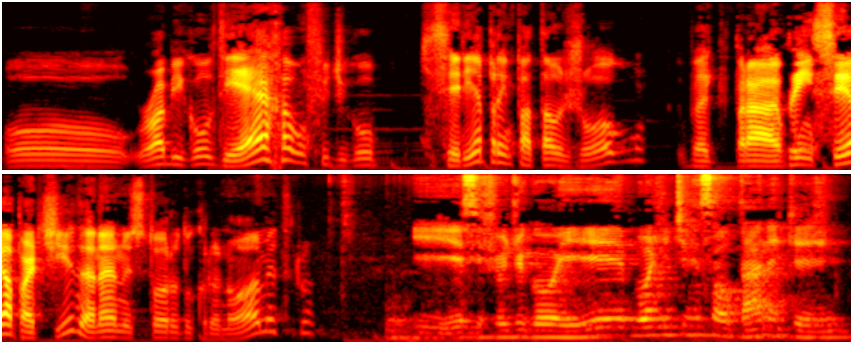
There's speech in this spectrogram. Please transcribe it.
O Robbie Gold erra um field goal que seria para empatar o jogo, para vencer a partida, né, no estouro do cronômetro. E esse field goal aí é bom a gente ressaltar, né, que a gente,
